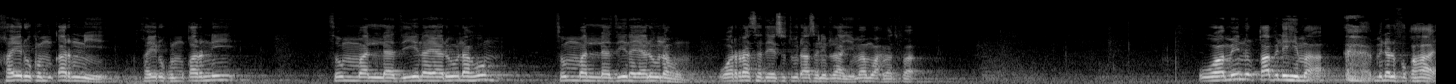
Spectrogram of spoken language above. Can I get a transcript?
خيركم قرني خيركم قرني ثم الذين يلونهم ثم الذين يلونهم ورث ديستو الأسن الراجي إمام أحمد فأ ومن قبلهما من الفقهاء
